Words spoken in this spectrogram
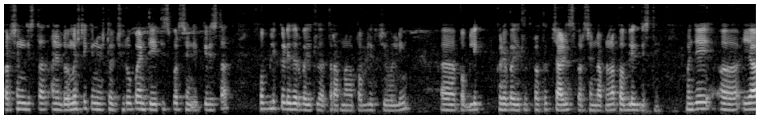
पर्सेंट दिसतात आणि डोमेस्टिक इन्व्हेस्टर झिरो पॉईंट तेहतीस पर्सेंट इतके दिसतात. पब्लिककडे जर बघितलं तर आपल्याला पब्लिकची होल्डिंग पब्लिककडे बघितलं तर फक्त चाळीस पर्सेंट आपल्याला पब्लिक दिसते. म्हणजे या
